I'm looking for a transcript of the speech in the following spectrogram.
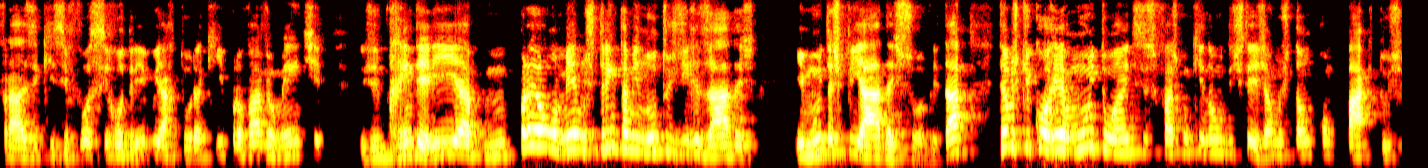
frase que, se fosse Rodrigo e Arthur aqui, provavelmente renderia pelo menos 30 minutos de risadas e muitas piadas sobre, tá? Temos que correr muito antes, isso faz com que não estejamos tão compactos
